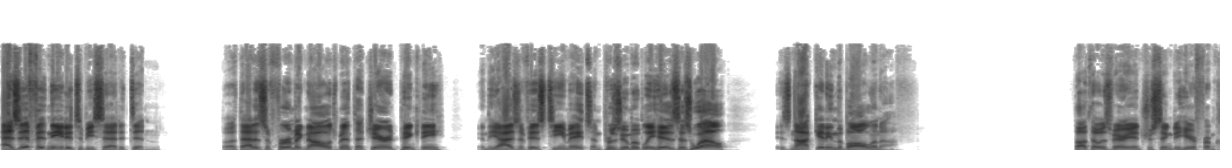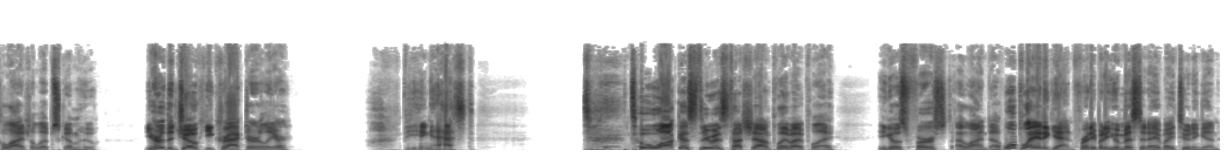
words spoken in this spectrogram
As if it needed to be said, it didn't. But that is a firm acknowledgement that Jared Pinkney, in the eyes of his teammates and presumably his as well, is not getting the ball enough. Thought that was very interesting to hear from Kalija Lipscomb, who you heard the joke he cracked earlier, being asked to walk us through his touchdown play by play. He goes first. I lined up. We'll play it again for anybody who missed it, anybody tuning in.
